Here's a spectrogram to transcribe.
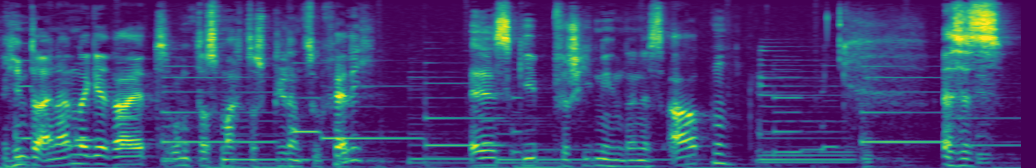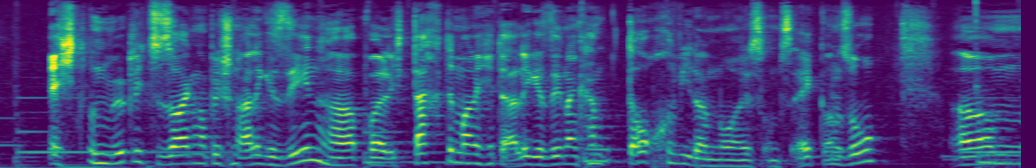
hintereinander gereiht und das macht das Spiel dann zufällig. Es gibt verschiedene Hindernisarten. Es ist echt unmöglich zu sagen, ob ich schon alle gesehen habe, weil ich dachte mal, ich hätte alle gesehen, dann kam doch wieder Neues ums Eck und so. Ähm,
